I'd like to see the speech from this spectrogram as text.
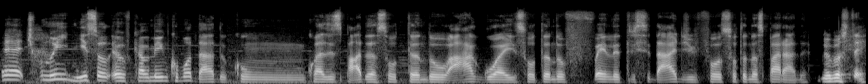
É, tipo, no início eu, ficava meio incomodado com, com as espadas soltando água e soltando eletricidade, soltando as paradas. Eu gostei.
